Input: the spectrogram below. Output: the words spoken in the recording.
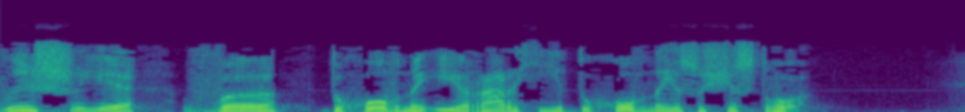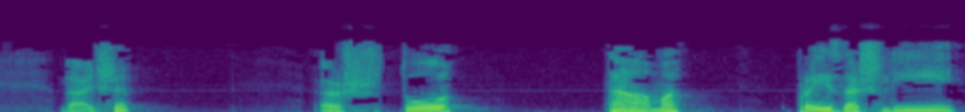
высшее в духовной иерархии духовное существо. Дальше. э, что там произошли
